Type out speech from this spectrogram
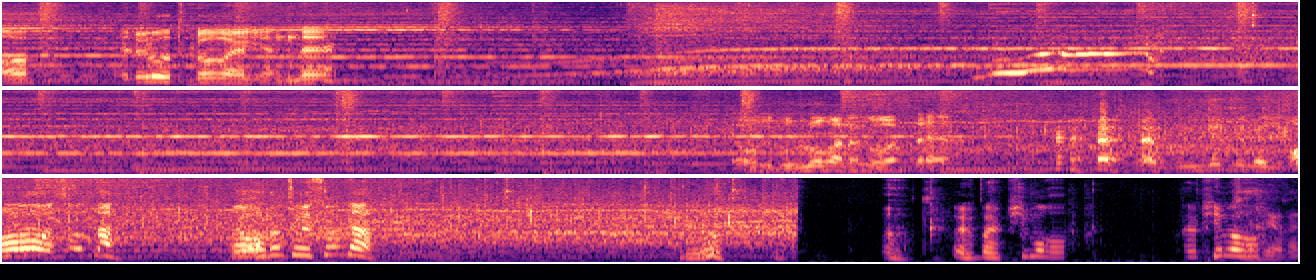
어 일로 들어가야겠는데 어디 놀러 가는 것 같다 야. 운전 좀 해주세요. 어 쏜다 야 오른쪽에 쏜다 어, 어, 빨리 빨리 피 먹어 빨리 피 먹어 가세요, 가세요.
